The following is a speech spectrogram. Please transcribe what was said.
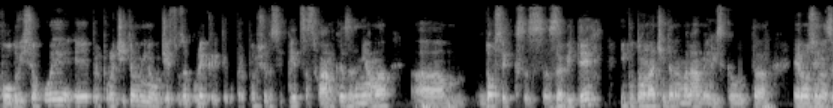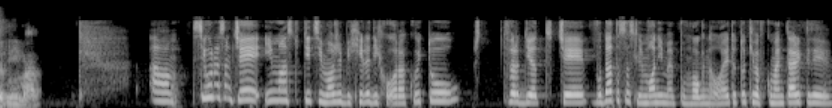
плодови сокове е препоръчително и много често за болекарите го препоръчват да се пият с сламка, за да няма а, досек с зъбите и по този начин да намаляваме риска от а, ерозия на зъбни. А, сигурна съм, че има стотици, може би хиляди хора, които твърдят, че водата с лимон им е помогнала. Ето тук и в коментарите,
